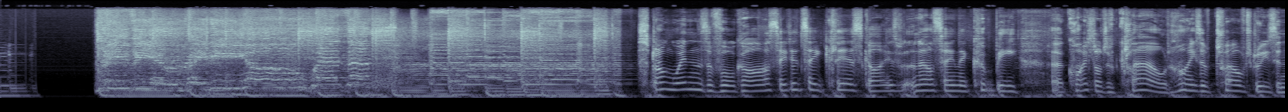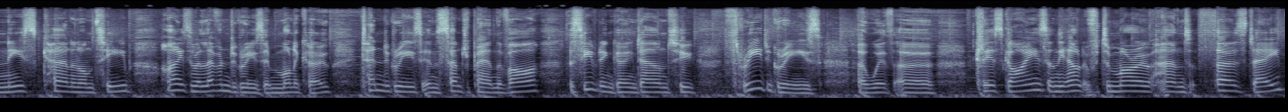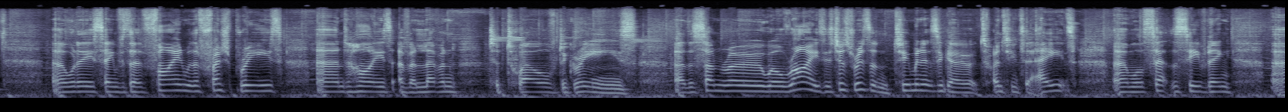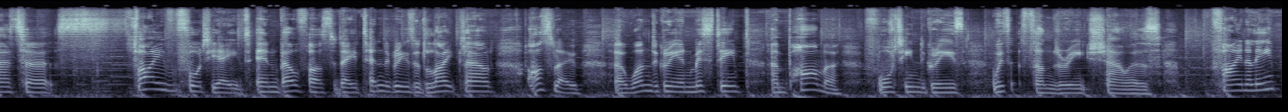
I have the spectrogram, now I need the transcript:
winds are forecast. They did say clear skies, but they're now saying there could be uh, quite a lot of cloud. Highs of 12 degrees in Nice, Cannes and Antibes. Highs of 11 degrees in Monaco. 10 degrees in Saint-Tropez and the Var. This evening going down to 3 degrees uh, with uh, clear skies. And the outlook for tomorrow and Thursday. Uh, what are they saying for the Fine with a fresh breeze and highs of 11 to 12 degrees. Uh, the sun row will rise. It's just risen two minutes ago at 20 to 8 and will set this evening at. Uh, 5.48 in Belfast today, 10 degrees with light cloud. Oslo, uh, 1 degree and misty. And Palma, 14 degrees with thundery showers. Finally,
